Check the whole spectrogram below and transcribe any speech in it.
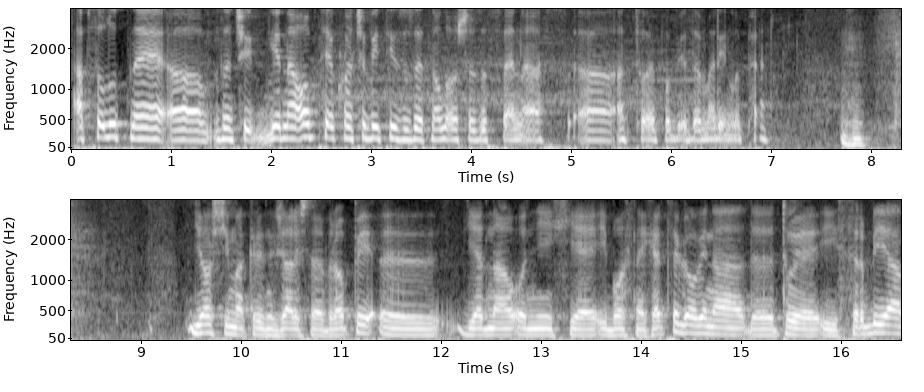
apsolutne, znači jedna opcija koja će biti izuzetno loša za sve nas, a to je pobjeda Marine Le Pen. Mhm. Još ima kriznih žarišta u Europi. Jedna od njih je i Bosna i Hercegovina, tu je i Srbija.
